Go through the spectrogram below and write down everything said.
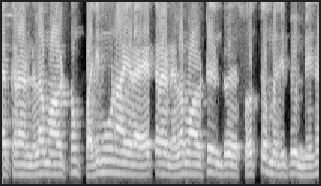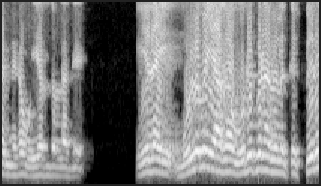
ஏக்கரா நிலமாகட்டும் பதிமூணாயிரம் ஏக்கரா நிலமாகட்டும் இன்று சொத்து மதிப்பு மிக மிக உயர்ந்துள்ளது. இதை முழுமையாக உறுப்பினர்களுக்கு பிரி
